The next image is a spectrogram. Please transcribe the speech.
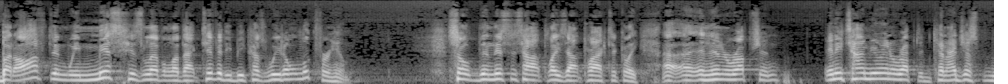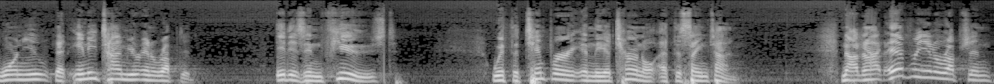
But often we miss his level of activity because we don't look for him. So then this is how it plays out practically. Uh, uh, an interruption, anytime you're interrupted, can I just warn you that anytime you're interrupted, it is infused with the temporary and the eternal at the same time. Now, not every interruption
